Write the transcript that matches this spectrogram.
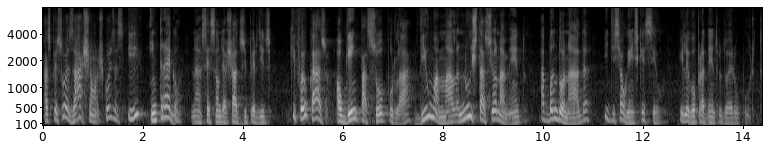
as pessoas acham as coisas e entregam na sessão de achados e perdidos, que foi o caso. Alguém passou por lá, viu uma mala no estacionamento, abandonada e disse alguém esqueceu e levou para dentro do aeroporto.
